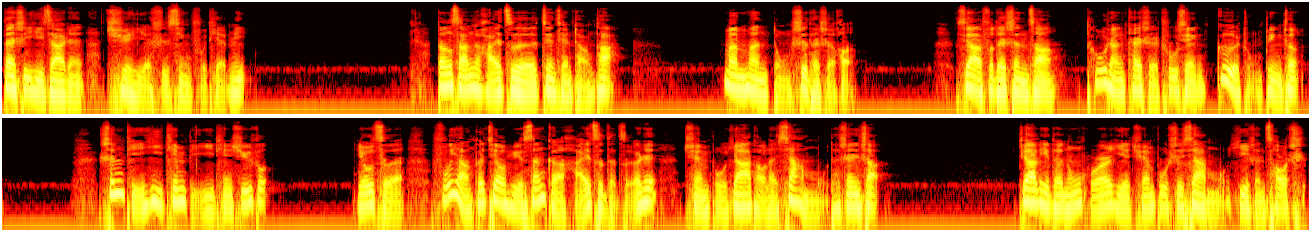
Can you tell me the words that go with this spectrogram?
但是一家人却也是幸福甜蜜。当三个孩子渐渐长大，慢慢懂事的时候，夏父的肾脏突然开始出现各种病症。身体一天比一天虚弱，由此抚养和教育三个孩子的责任全部压到了夏母的身上。家里的农活也全部是夏母一人操持，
